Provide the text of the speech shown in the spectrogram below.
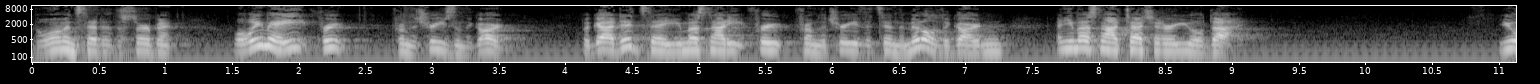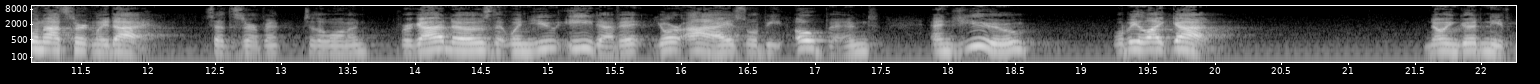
The woman said to the serpent, Well, we may eat fruit from the trees in the garden. But God did say you must not eat fruit from the tree that's in the middle of the garden, and you must not touch it or you will die. You will not certainly die said the serpent to the woman. For God knows that when you eat of it, your eyes will be opened, and you will be like God, knowing good and evil.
